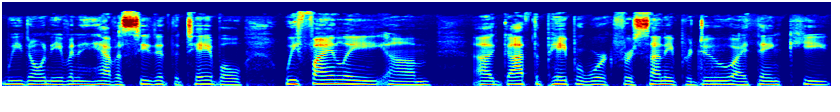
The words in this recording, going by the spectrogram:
we don't even have a seat at the table. We finally um, uh, got the paperwork for Sonny Perdue. I think he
